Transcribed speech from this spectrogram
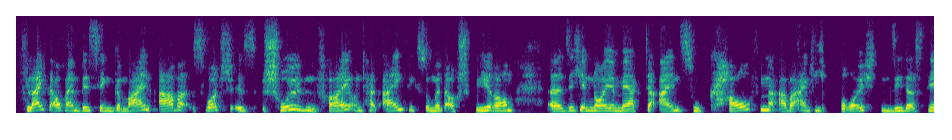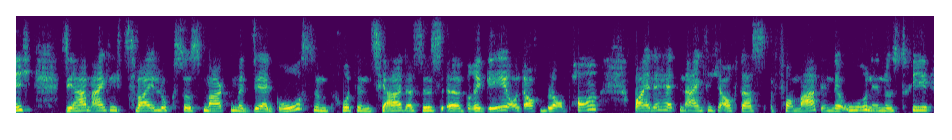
vielleicht auch ein bisschen gemein. Aber Swatch ist schuldenfrei und hat eigentlich somit auch Spielraum, äh, sich in neue Märkte einzukaufen. Aber eigentlich bräuchten sie sie das nicht. Sie haben eigentlich zwei Luxusmarken mit sehr großem Potenzial. Das ist äh, Breguet und auch Blancpain. Beide hätten eigentlich auch das Format in der Uhrenindustrie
